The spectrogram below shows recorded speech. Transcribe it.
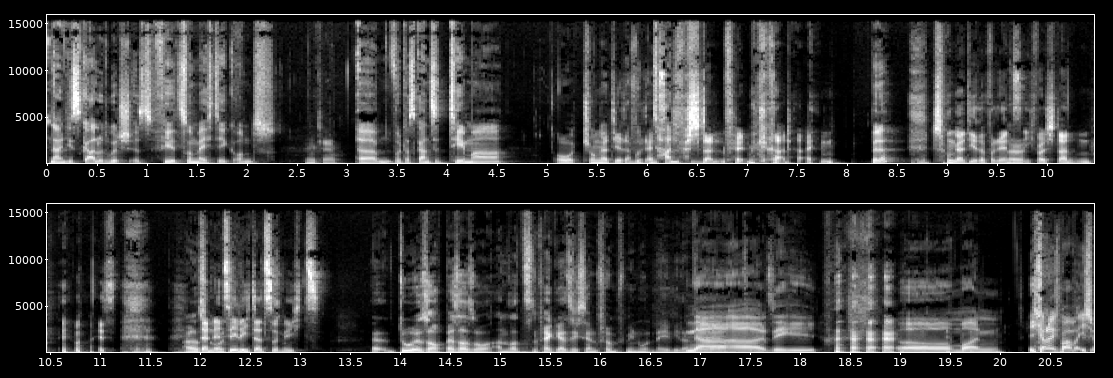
Nein, die Scarlet Witch ist viel zu mächtig und Okay. ähm, wird das ganze Thema. Oh, Chung hat die Referenz Mutanten. nicht verstanden, fällt mir gerade ein. Bitte? Chung hat die Referenz Äh. nicht verstanden. Dann gut. erzähle ich dazu nichts. Äh, Du ist auch besser so. Ansonsten vergesse ich es in fünf Minuten eh wieder. Na, Diggi. Oh Mann. Ich kann euch mal, ich,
